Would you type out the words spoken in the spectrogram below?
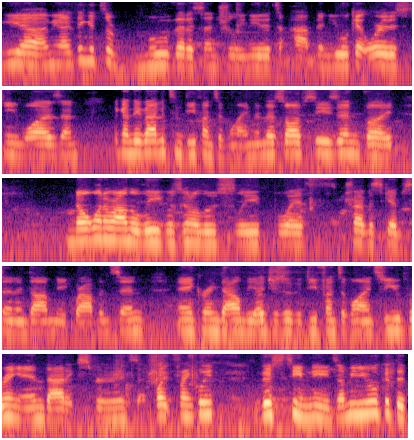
Yeah, I mean, I think it's a move that essentially needed to happen. You look at where this team was, and again, they've added some defensive linemen this offseason, but no one around the league was going to lose sleep with Trevis Gibson and Dominique Robinson anchoring down the edges of the defensive line. So you bring in that experience that, quite frankly, this team needs. I mean, you look at the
